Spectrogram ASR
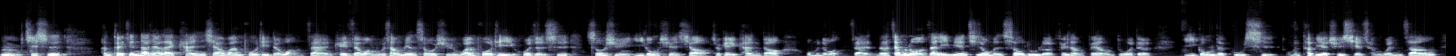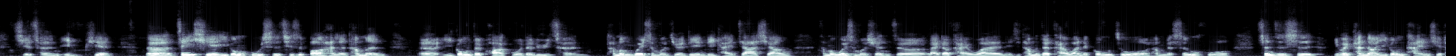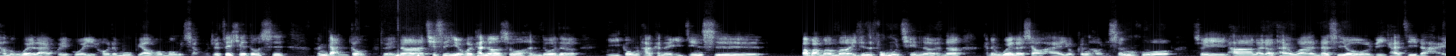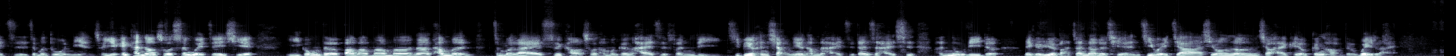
嗯，其实。很推荐大家来看一下 One Forty 的网站，可以在网络上面搜寻 One Forty，或者是搜寻移工学校，就可以看到我们的网站。那在我们的网站里面，其实我们收录了非常非常多的移工的故事，我们特别去写成文章，写成影片。那这些移工故事，其实包含了他们呃移工的跨国的旅程，他们为什么决定离开家乡。他们为什么选择来到台湾，以及他们在台湾的工作、他们的生活，甚至是你会看到移工谈一些他们未来回国以后的目标或梦想，我觉得这些都是很感动。对，那其实也会看到说很多的移工，他可能已经是爸爸妈妈，已经是父母亲了，那可能为了小孩有更好的生活，所以他来到台湾，但是又离开自己的孩子这么多年，所以也可以看到说，身为这一些。移工的爸爸妈妈，那他们怎么来思考说他们跟孩子分离，即便很想念他们的孩子，但是还是很努力的每个月把赚到的钱寄回家，希望让小孩可以有更好的未来。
